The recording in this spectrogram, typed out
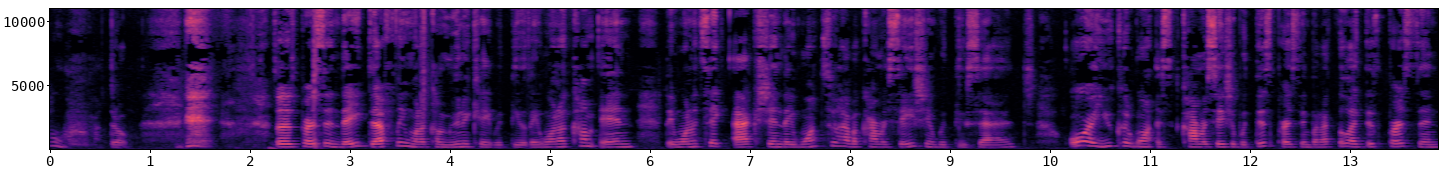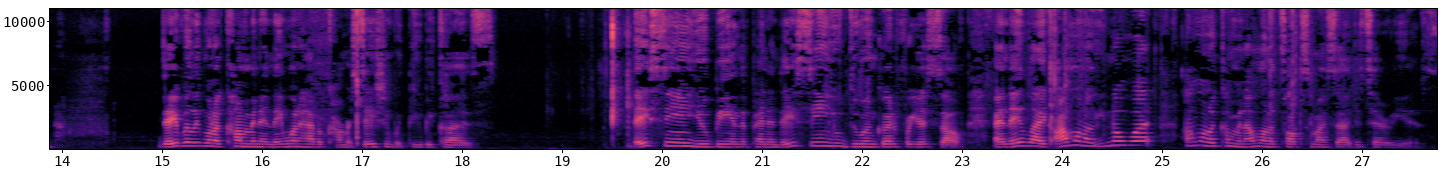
Oh, my throat. So this person, they definitely want to communicate with you. They want to come in. They want to take action. They want to have a conversation with you, Sag. Or you could want a conversation with this person. But I feel like this person, they really want to come in and they want to have a conversation with you because they seeing you be independent. They seeing you doing good for yourself. And they like, I want to, you know what? I want to come in. I want to talk to my Sagittarius.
